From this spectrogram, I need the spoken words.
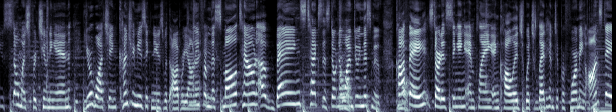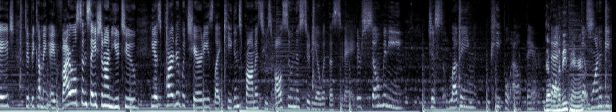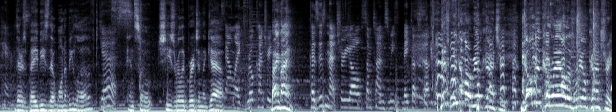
you so much for tuning in. You're watching Country Music News with Aubree-Anna from the small town of Bangs, Texas. Don't know why I'm doing this move. Cafe started singing and playing in college, which led him to performing on stage to becoming a viral sensation on YouTube. He has partnered with charities like Keegan's Promise, who's also in the studio with us today. There's so many just loving people out there That wanna be parents. That want to be parents. There's babies that want to be loved. yes. And so she's really bridging the gap. sound like real country. Bang, bang. Because isn't that true, y'all? Sometimes we make up stuff. This we talking about real country. Golden Corral is real country.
